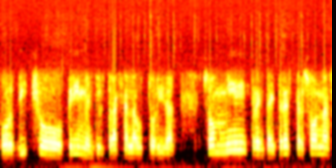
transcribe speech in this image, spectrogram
por dicho crimen de ultraje a la autoridad. Son 1.033 personas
